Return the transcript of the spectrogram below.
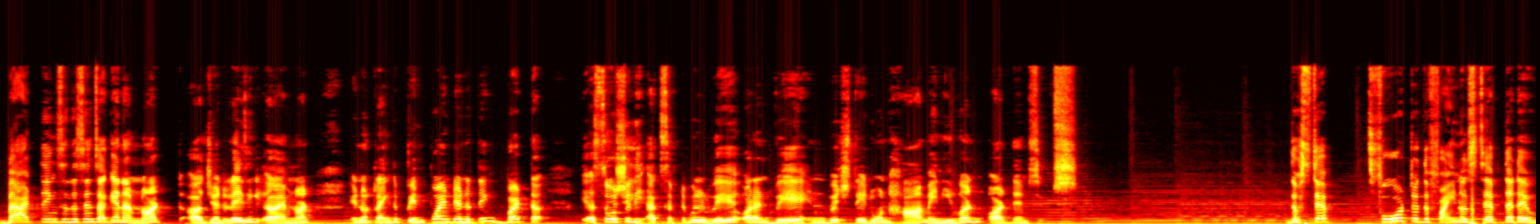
Bad things in the sense again i'm not uh, generalizing uh, i'm not you know trying to pinpoint anything but uh, a socially acceptable way or a way in which they don't harm anyone or themselves. The step fourth or the final step that I,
